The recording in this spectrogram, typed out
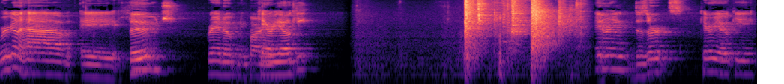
We're gonna have a Food. huge grand opening party. Karaoke. catering, desserts, karaoke.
